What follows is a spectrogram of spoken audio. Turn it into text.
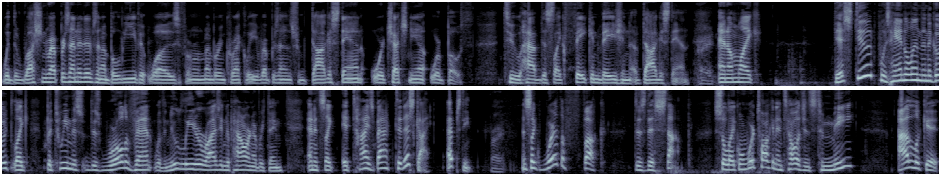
with the Russian representatives, and I believe it was, if I'm remembering correctly, representatives from Dagestan or Chechnya or both, to have this like fake invasion of Dagestan. And I'm like, this dude was handling the nego like between this this world event with a new leader rising to power and everything, and it's like it ties back to this guy Epstein. Right. It's like where the fuck does this stop? So like when we're talking intelligence, to me, I look at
